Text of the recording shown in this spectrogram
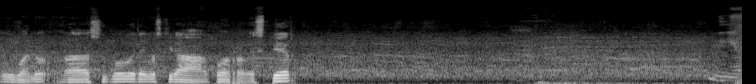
Y bueno, ahora supongo que tenemos que ir a por Robespierre. Mierda.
